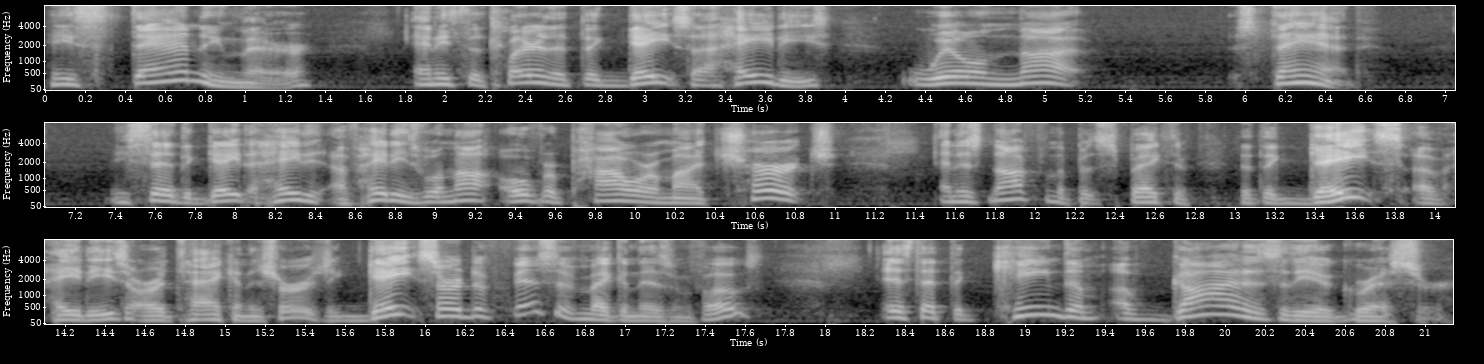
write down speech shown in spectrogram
He's standing there and he's declaring that the gates of Hades will not stand. He said, The gate of Hades, of Hades will not overpower my church. And it's not from the perspective that the gates of Hades are attacking the church. The gates are a defensive mechanism, folks. It's that the kingdom of God is the aggressor.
